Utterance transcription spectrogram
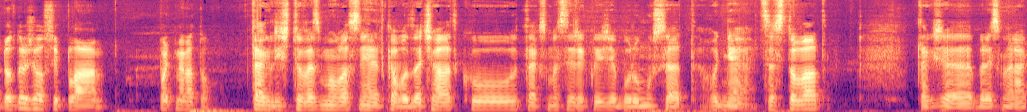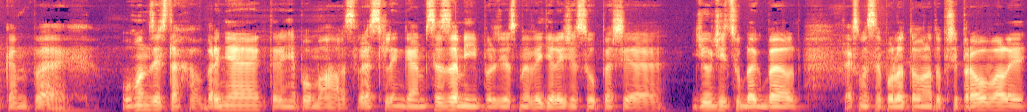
dodržel si plán, pojďme na to. Tak když to vezmu vlastně hnedka od začátku, tak jsme si řekli, že budu muset hodně cestovat. Takže byli jsme na kempech u Honzy Stacha v Brně, který mě pomáhal s wrestlingem, se zemí, protože jsme věděli, že soupeř je Jiu-Jitsu Black Belt, tak jsme se podle toho na to připravovali.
